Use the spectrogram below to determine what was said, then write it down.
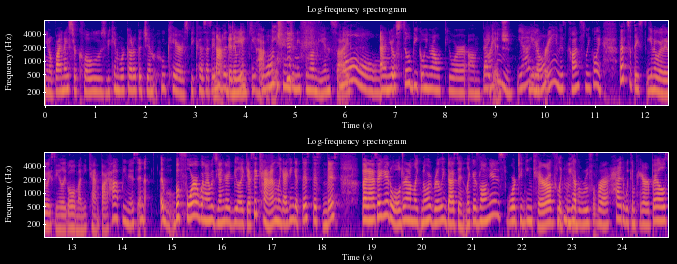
you know buy nicer clothes we can work out at the gym who cares because at the end of the day it won't change anything on the inside No. and you'll still be going around with your um, baggage brain. Yeah, you your know? brain is constantly going. That's what they, you know, where they always say like, "Oh, money can't buy happiness." And uh, before, when I was younger, I'd be like, "Yes, it can. Like, I can get this, this, and this." But as I get older, I'm like, "No, it really doesn't. Like, as long as we're taken care of, like, Mm-hmm. we have a roof over our head, we can pay our bills,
